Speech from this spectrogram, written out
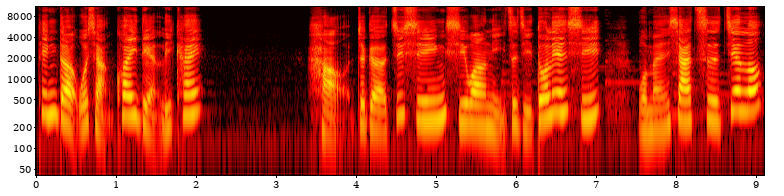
听得我想快一点离开。好，这个句型希望你自己多练习，我们下次见喽。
